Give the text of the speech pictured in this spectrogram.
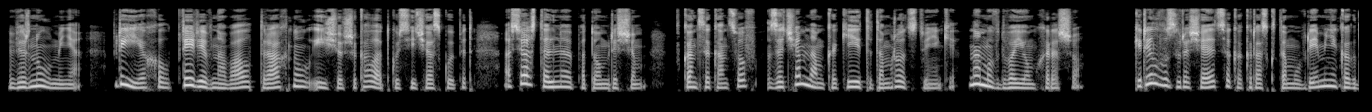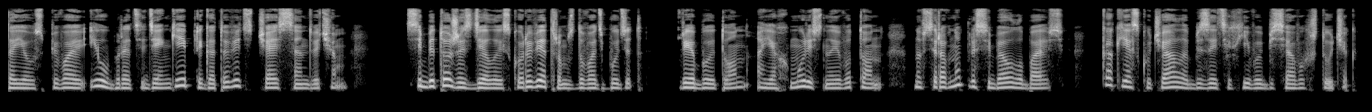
Вернул меня. Приехал, приревновал, трахнул и еще шоколадку сейчас купит. А все остальное потом решим. В конце концов, зачем нам какие-то там родственники? Нам и вдвоем хорошо. Кирилл возвращается как раз к тому времени, когда я успеваю и убрать деньги, и приготовить чай с сэндвичем. «Себе тоже сделай, скоро ветром сдувать будет», — требует он, а я хмурюсь на его тон, но все равно про себя улыбаюсь. Как я скучала без этих его бесявых штучек.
